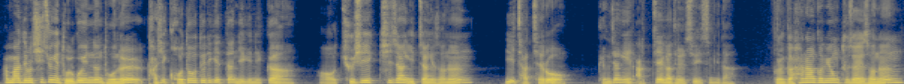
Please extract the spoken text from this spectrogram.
한마디로 시중에 돌고 있는 돈을 다시 걷어들이겠다는 얘기니까 어, 주식 시장 입장에서는 이 자체로 굉장히 악재가 될 수 있습니다. 그러니까 하나금융 투자에서는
